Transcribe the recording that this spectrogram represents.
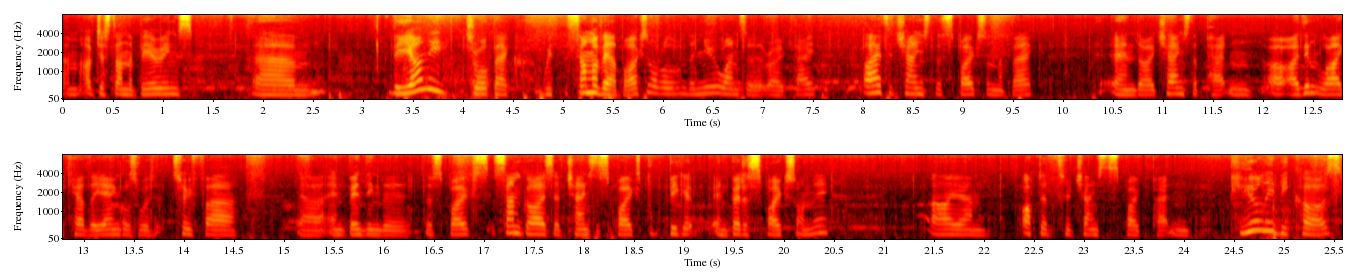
um, I've just done the bearings. Um, the only drawback with some of our bikes, not all of them, the new ones are okay. I had to change the spokes on the back and I changed the pattern. I, I didn't like how the angles were too far uh, and bending the, the spokes. Some guys have changed the spokes, bigger and better spokes on there. I um, opted to change the spoke pattern purely because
